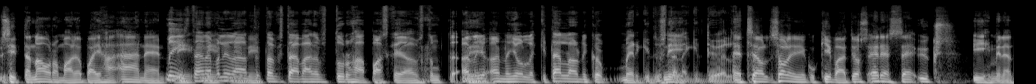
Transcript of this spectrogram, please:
sitten nauramaan jopa ihan ääneen. Niin, sitä aina välillä niin, että onko tämä vähän turhaa paskajausta, mutta aina, Niin. aina jollekin. Tällä on niinku merkitys niin. tälläkin työllä. Et se, oli, se oli niinku kiva, että jos edes se yksi ihminen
